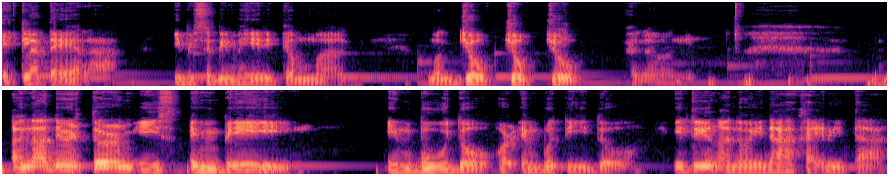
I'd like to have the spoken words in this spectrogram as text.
eklatera. Ibig sabihin mahilig kang mag mag joke joke Ganon. Another term is embay, imbudo or embutido. Ito yung ano, yung nakakairita.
